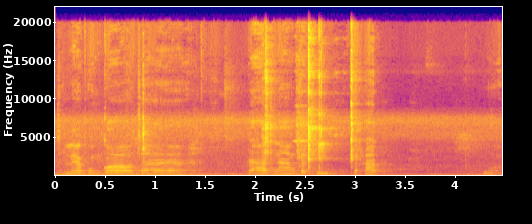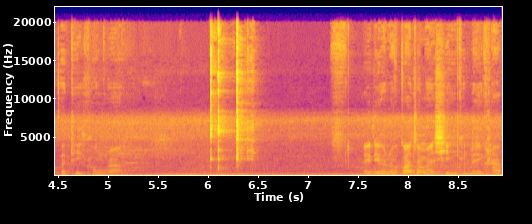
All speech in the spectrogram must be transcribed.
เสร็จแล้วผมก็จะ ราดน้ำกะทินะครับ หัวกะทิของเราแล้วเดี๋ยวเราก็จะมาชิมกันเลยครับ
